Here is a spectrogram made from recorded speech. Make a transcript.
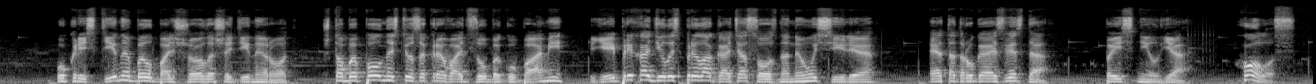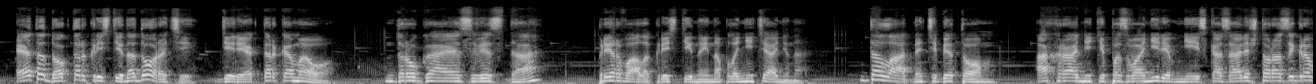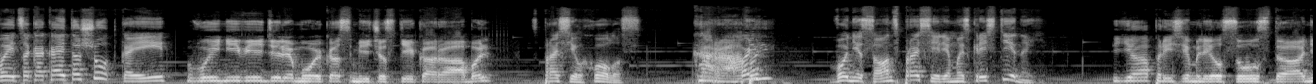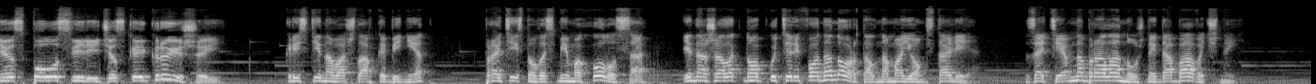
У Кристины был большой лошадиный рот. Чтобы полностью закрывать зубы губами, ей приходилось прилагать осознанные усилия. «Это другая звезда», – пояснил я. «Холус, это доктор Кристина Дороти, директор КМО. «Другая звезда?» – прервала Кристина инопланетянина. «Да ладно тебе, Том. Охранники позвонили мне и сказали, что разыгрывается какая-то шутка и...» «Вы не видели мой космический корабль?» – спросил Холус. «Корабль?» В унисон спросили мы с Кристиной. «Я приземлился у здания с полусферической крышей», Кристина вошла в кабинет, протиснулась мимо Холуса и нажала кнопку телефона Нортал на моем столе. Затем набрала нужный добавочный.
